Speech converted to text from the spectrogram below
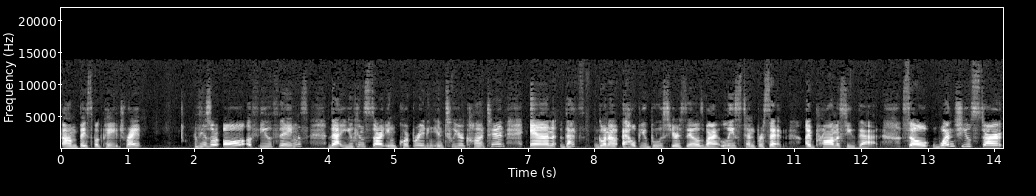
um, Facebook page, right? These are all a few things that you can start incorporating into your content, and that's gonna help you boost your sales by at least 10%. I promise you that. So once you start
